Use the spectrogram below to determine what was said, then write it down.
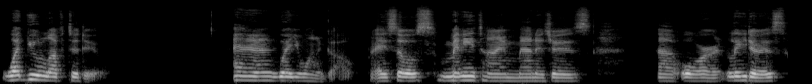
What you love to do? And where you want to go, right? So many time managers uh, or leaders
